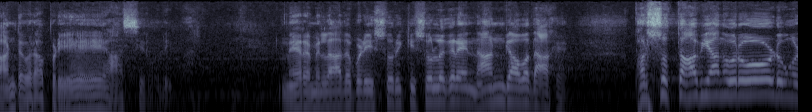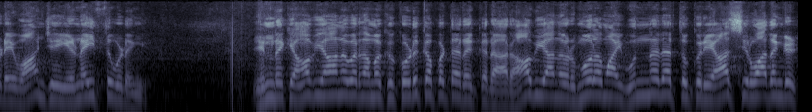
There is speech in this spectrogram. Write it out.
ஆண்டவர் அப்படியே ஆசீர்வதிப்பார். நேரமில்லாதபடி சுருக்கி சொல்லுகிறேன். நான்காவதாக பரிசுத்த ஆவியானவரோடு உங்களுடைய வாஞ்சை இணைத்து விடுங்க. இன்றைக்கு ஆவியானவர் நமக்கு கொடுக்கப்பட்டிருக்கிறார். ஆவியானவர் மூலமாய் உன்னதத்துக்குரிய ஆசீர்வாதங்கள்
